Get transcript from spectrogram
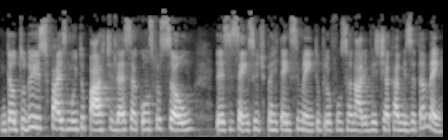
Então tudo isso faz muito parte dessa construção desse senso de pertencimento para o funcionário vestir a camisa também.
